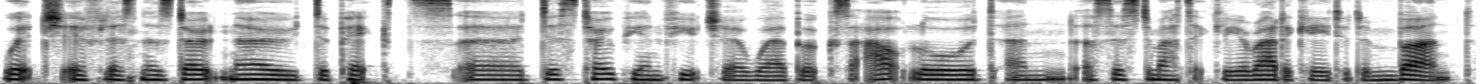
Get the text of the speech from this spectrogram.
which, if listeners don't know, depicts a dystopian future where books are outlawed and are systematically eradicated and burnt.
